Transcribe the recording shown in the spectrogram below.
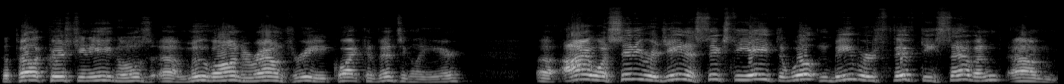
the Pella Christian Eagles uh, move on to round three quite convincingly here. Uh, Iowa City Regina 68, the Wilton Beavers 57. Um,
